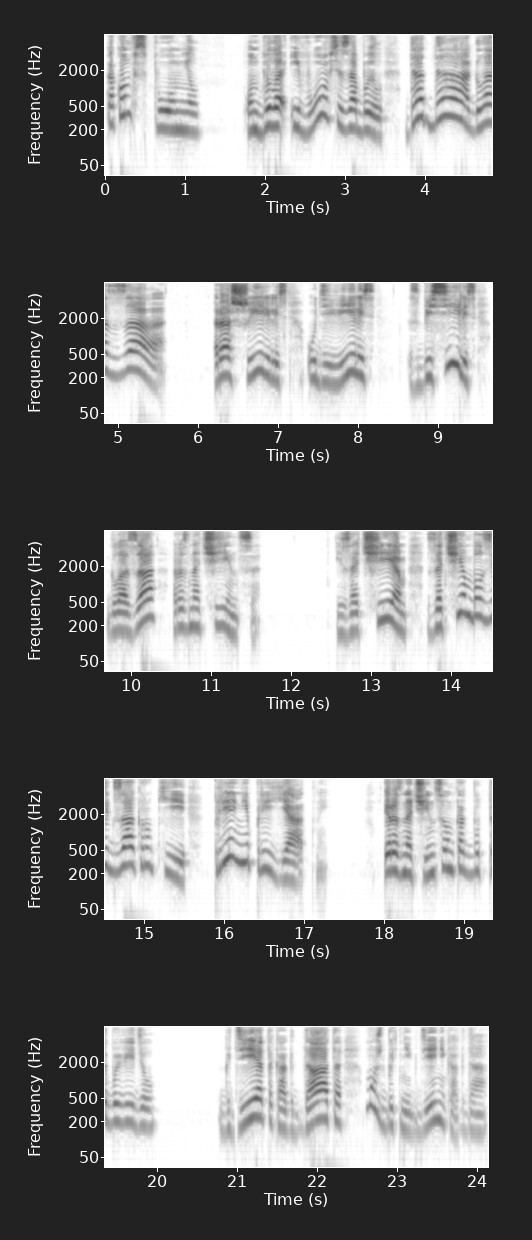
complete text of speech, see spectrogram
как он вспомнил. Он было и вовсе забыл. Да-да, глаза. Расширились, удивились, сбесились глаза разночинца. И зачем, зачем был зигзаг руки? Пренеприятный. И разночинца он как будто бы видел. Где-то, когда-то, может быть, нигде, никогда.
